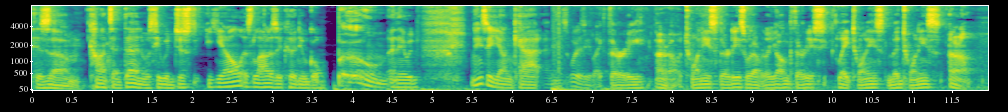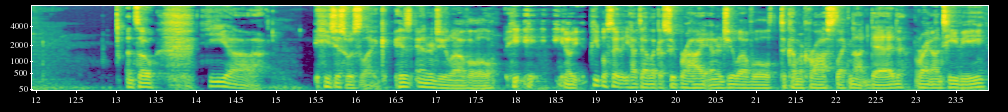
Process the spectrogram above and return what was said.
his um, content then was he would just yell as loud as he could. He would go boom, and he would. And he's a young cat. I mean, what is he like thirty? I don't know, twenties, thirties, whatever. Young thirties, late twenties, mid twenties. I don't know. And so he. uh he just was like his energy level he, he, you know people say that you have to have like a super high energy level to come across like not dead right on tv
